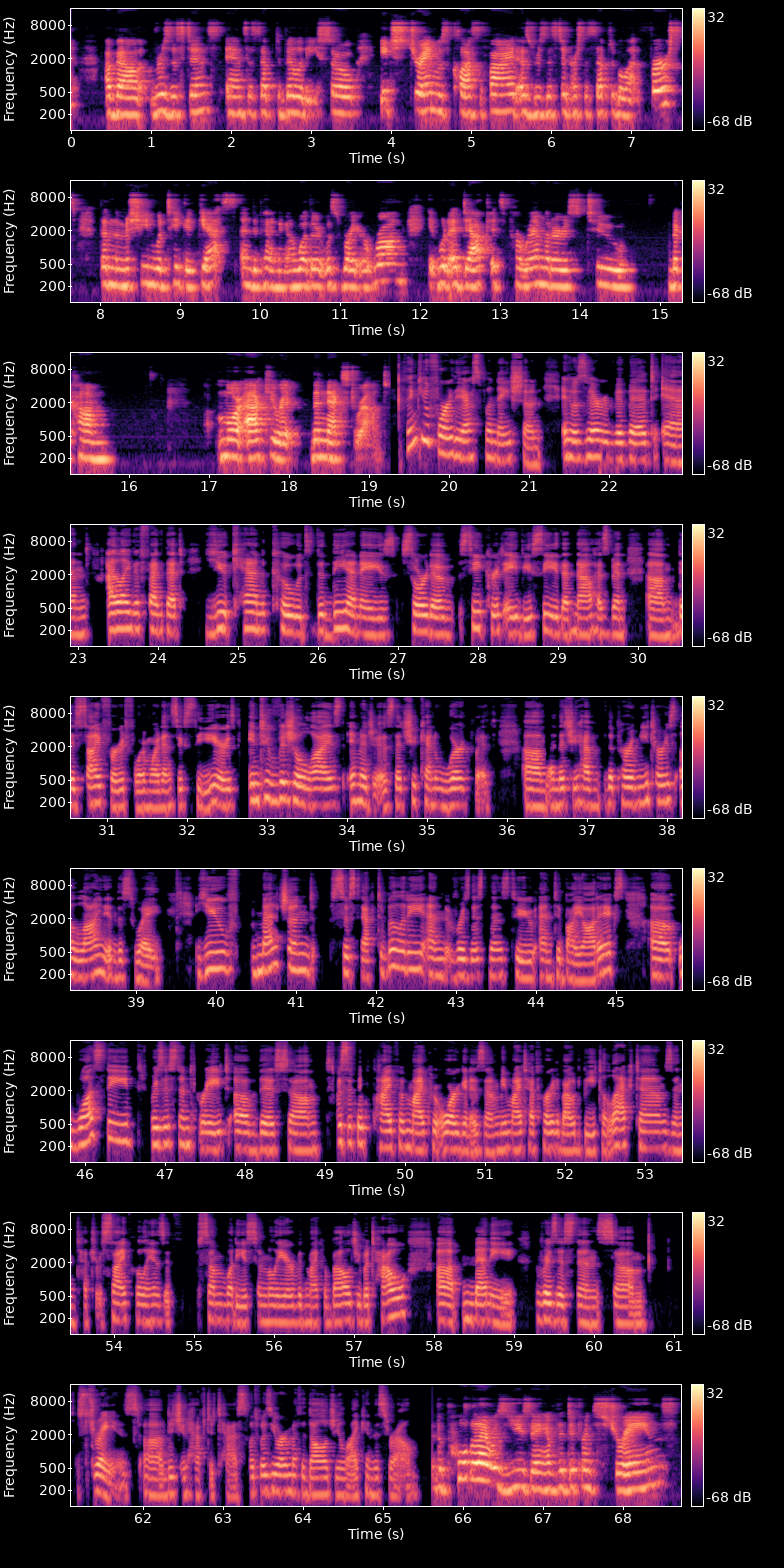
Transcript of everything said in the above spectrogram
about resistance and susceptibility. So each strain was classified as resistant or susceptible at first. Then the machine would take a guess, and depending on whether it was right or wrong, it would adapt its parameters to become more accurate the next round. Thank you for the explanation. It was very vivid, and I like the fact that you can code the DNA's sort of secret ABC that now has been um, deciphered for more than 60 years into visualized images that you can work with um, and that you have the parameters aligned in this way. You've mentioned susceptibility and resistance to antibiotics. Uh, what's the resistant rate of this um, specific type of microorganism? We might have heard about beta lactams and tetracyclines if somebody is familiar with microbiology, but how uh, many resistance um, strains uh, did you have to test? What was your methodology like in this realm? The pool that I was using of the different strains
